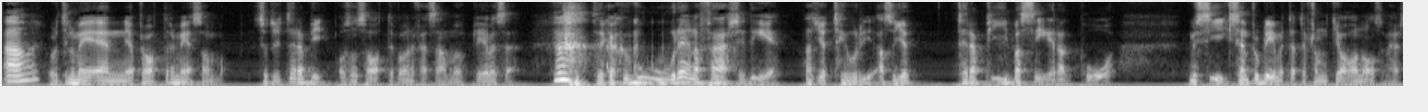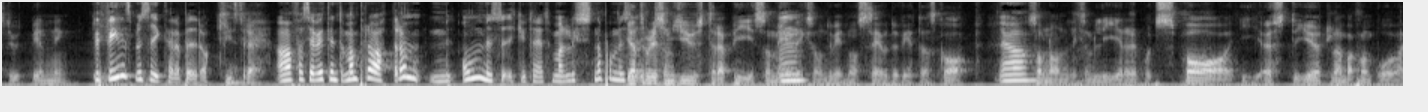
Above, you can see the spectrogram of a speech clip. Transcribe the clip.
Ja. Och till och med en jag pratade med som suttit i terapi och som sa att det var ungefär samma upplevelse. Så det kanske vore en affärsidé att göra, teori, alltså göra terapi baserad på musik. Sen problemet är att eftersom jag har någon som helst utbildning. Det finns musikterapi dock. Finns det det? Ja fast jag vet inte om man pratar om, om musik utan jag tror man lyssnar på musik. Jag tror det är som ljusterapi som är liksom du vet någon pseudovetenskap. Ja. Som någon liksom lirare på ett spa i Östergötland bara kom på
